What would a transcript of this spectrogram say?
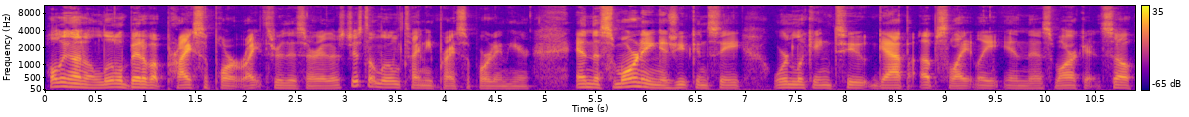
holding on a little bit of a price support right through this area. There's just a little tiny price support in here. And this morning, as you can see, we're looking to gap up slightly in this market. So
